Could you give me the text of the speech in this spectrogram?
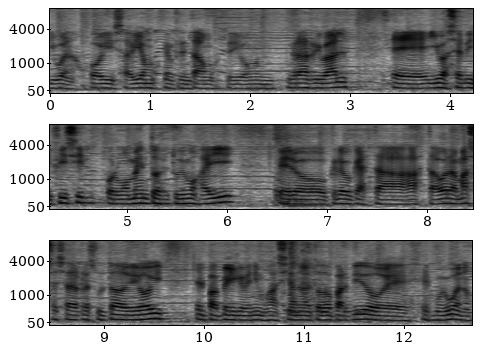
y bueno, hoy sabíamos que enfrentábamos un gran rival, eh, iba a ser difícil, por momentos estuvimos ahí, pero creo que hasta, hasta ahora, más allá del resultado de hoy, el papel que venimos haciendo en estos dos partidos es muy bueno.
